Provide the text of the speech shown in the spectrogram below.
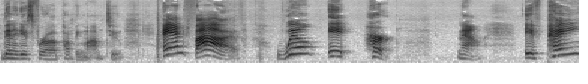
than it is for a pumping mom too. And five, will it hurt? Now, if pain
